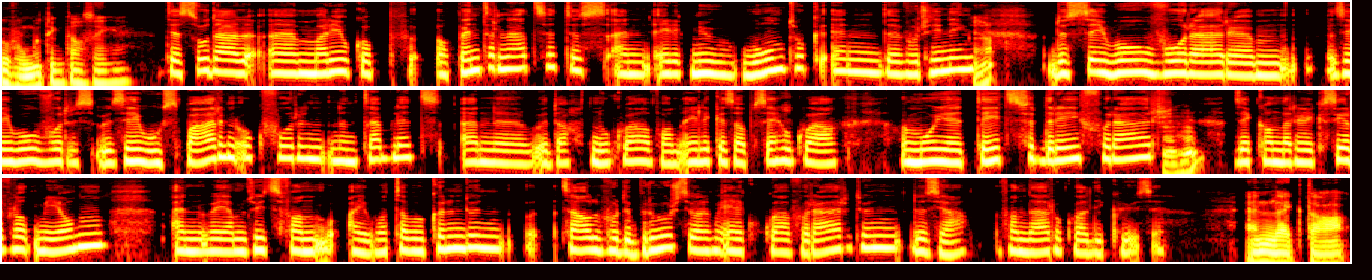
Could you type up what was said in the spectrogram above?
of hoe moet ik dat zeggen? Het is zo dat uh, Marie ook op, op internet zit dus, en eigenlijk nu woont ook in de voorziening. Ja. Dus zij wou, voor haar, um, zij, wou voor, zij wou sparen ook voor een, een tablet. En uh, we dachten ook wel van, eigenlijk is dat op zich ook wel een mooie tijdsverdrijf voor haar. Uh -huh. Zij kan daar eigenlijk zeer vlot mee om. En wij hebben zoiets van, ay, wat dat we kunnen doen, hetzelfde voor de broers, willen we eigenlijk ook wel voor haar doen. Dus ja, vandaar ook wel die keuze. En lijkt dat,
